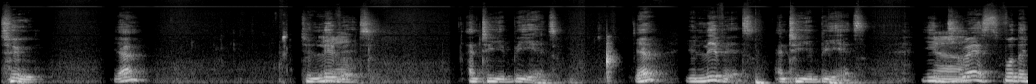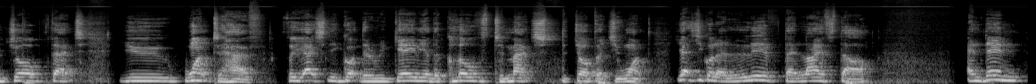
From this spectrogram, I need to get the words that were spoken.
to, yeah? To live Yeah. it until you be it. Yeah? You live it until you be it. You Yeah. dress for the job that you want to have. So you actually got the regalia, the clothes to match the job that you want. You actually got to live that lifestyle. And then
